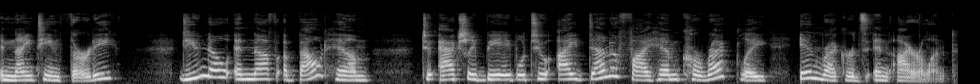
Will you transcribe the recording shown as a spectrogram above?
in 1930? Do you know enough about him to actually be able to identify him correctly in records in Ireland?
